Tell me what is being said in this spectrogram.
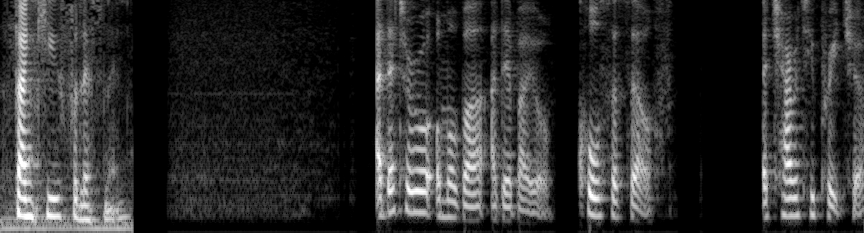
Thank you for listening. Adetoro Omooba Adebayo calls herself a charity preacher,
